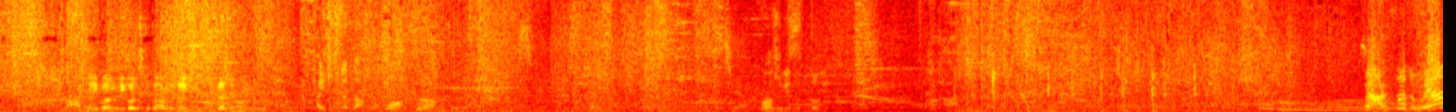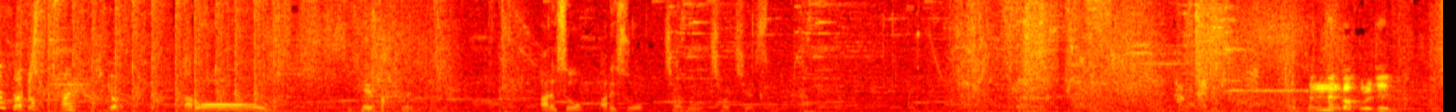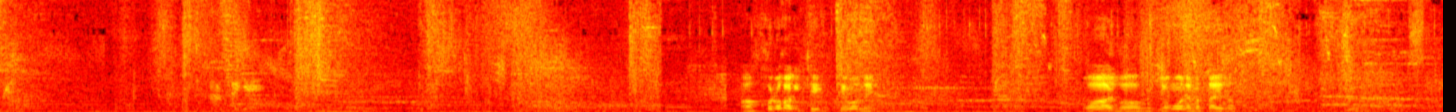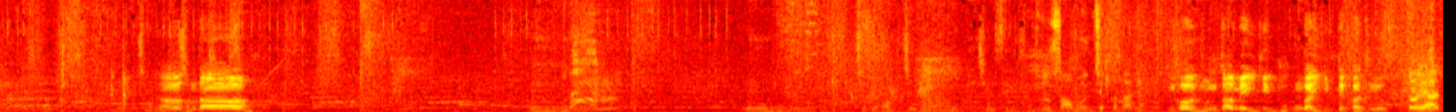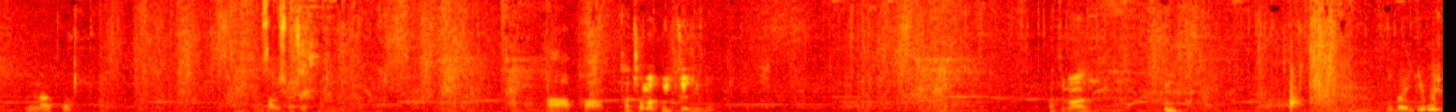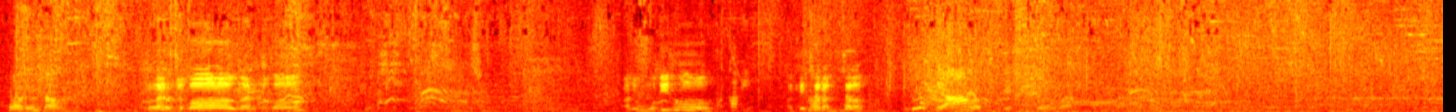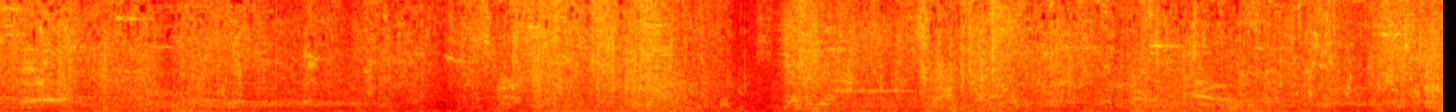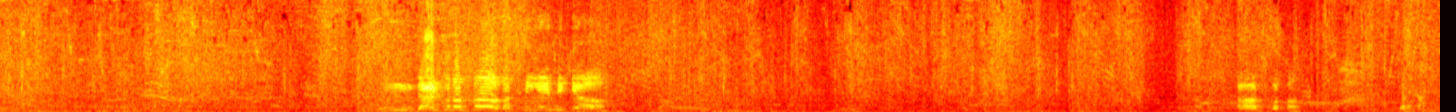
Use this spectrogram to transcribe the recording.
아, 이건 이건 죄송합니다. 이건 진짜 죄송합니다. 바이 죽는다. 와 뭐야? 그 와중에 놓던 왜안 싸죠? 왜안 싸죠? 아이 죽여 나로 개빡치네 아레스오 아레스오 적을 처치했습니다. 어, 생명과 꿀잼 아 걸어가기 개, 개머네 와 이거 영혼의 맞다이다 야 간다 적의 업체계가 곧 재생산. 누누 싸움 언제 끝나냐? 이거 룬 다음에 이게 누군가 이길 때까지요 또야 끝날걸? 30초 아 아파 다 쳐맞고 있죠 지금? 하지만 이거 이기고 싶어 어려운 싸움. 응안 죽어 응안 죽어. 아니 어디서? 까비. 아 괜찮아 괜찮아. 이렇게 아 역시. 좋은 거야 날 끌었어! 나 탱이야 이 새끼야. 아 죽었다. 지지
